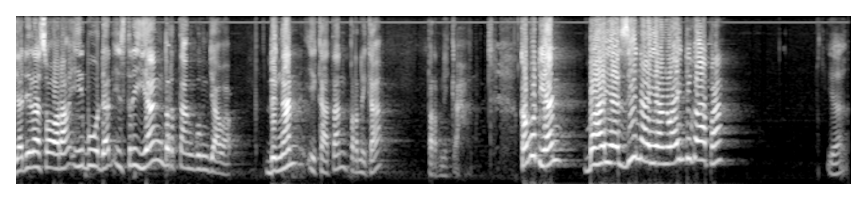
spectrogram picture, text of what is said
Jadilah seorang ibu dan istri yang bertanggung jawab dengan ikatan pernikah pernikahan. Kemudian bahaya zina yang lain juga apa? Ya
